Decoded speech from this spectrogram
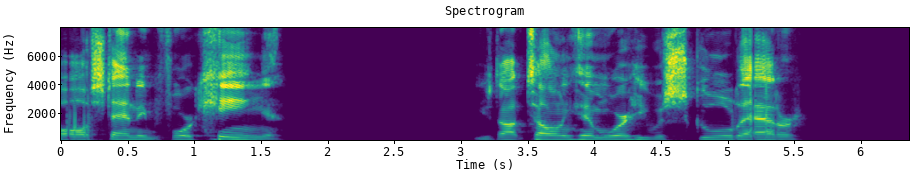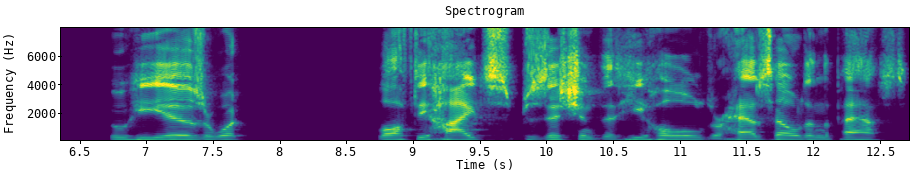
Paul standing before king. He's not telling him where he was schooled at or who he is or what lofty heights, position that he holds or has held in the past.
